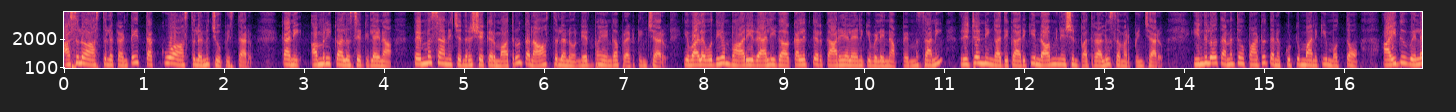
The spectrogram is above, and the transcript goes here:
అసలు ఆస్తుల కంటే తక్కువ ఆస్తులను చూపిస్తారు. కానీ అమెరికాలో సెటిల్ అయిన పెమ్మసాని చంద్రశేఖర్ మాత్రం తన ఆస్తులను నిర్భయంగా ప్రకటించారు. ఇవాళ ఉదయం భారీ ర్యాలీగా కలెక్టర్ కార్యాలయానికి వెళ్ళిన పెమ్మసాని రిటర్నింగ్ అధికారికి నామినేషన్ పత్రాలు సమర్పించారు. ఇందులో తనతో పాటు తన కుటుంబానికి మొత్తం ఐదు వేల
